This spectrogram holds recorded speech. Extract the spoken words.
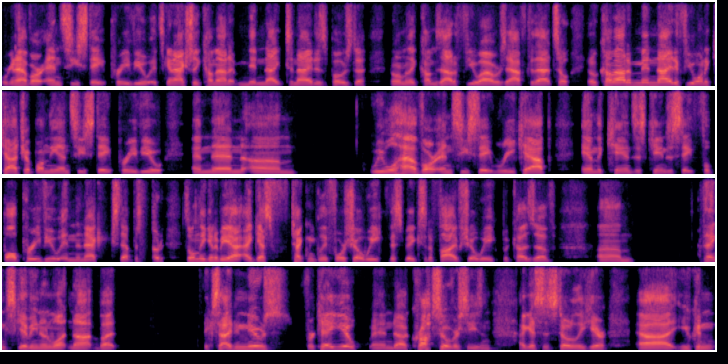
We're gonna have our NC State preview. It's gonna actually come out at midnight tonight, as opposed to normally it comes out a few hours after that. So it'll come out at midnight if you want to catch up on the NC State preview, and then um, we will have our NC State recap and the Kansas Kansas State football preview in the next episode. It's only going to be, I guess, technically four show week. This makes it a five show week because of um, Thanksgiving and whatnot. But exciting news for KU and uh, crossover season. I guess it's totally here. Uh, you can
